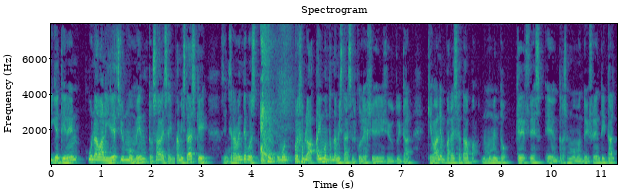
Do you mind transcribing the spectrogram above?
y que tienen una validez y un momento, ¿sabes? Hay amistades que, sinceramente, pues, por ejemplo, hay un montón de amistades del colegio del instituto y tal que valen para esa etapa. En un momento creces, entras en un momento diferente y tal,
